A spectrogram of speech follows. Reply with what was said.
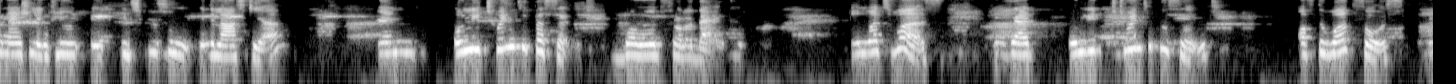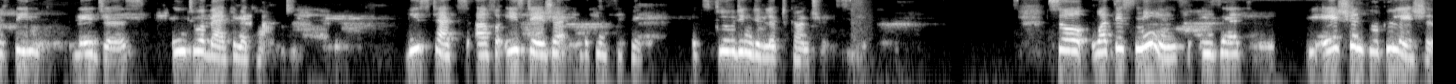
financial uh, institution in the last year, and only 20% borrowed from a bank. And what's worse is that only 20% of the workforce received wages into a banking account. These stats are for East Asia and the Pacific, excluding developed countries. So what this means is that the Asian population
